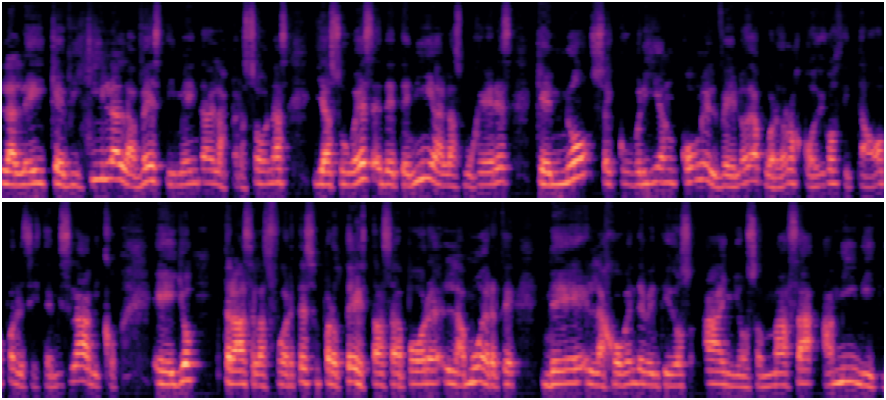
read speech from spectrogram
la ley que vigila la vestimenta de las personas y a su vez detenía a las mujeres que no se cubrían con el velo de acuerdo a los códigos dictados por el sistema islámico. Ello tras las fuertes protestas ah, por la muerte de la joven de 22 años, Masa Amini,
